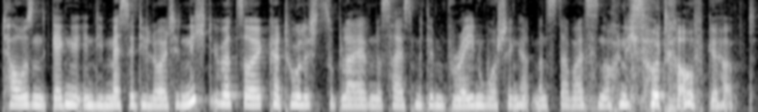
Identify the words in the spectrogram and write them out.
tausend Gänge in die Messe die Leute nicht überzeugt, katholisch zu bleiben. Das heißt, mit dem Brainwashing hat man es damals noch nicht so drauf gehabt.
